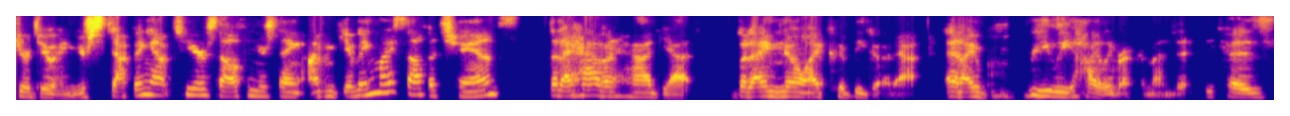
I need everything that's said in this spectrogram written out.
you're doing. You're stepping up to yourself and you're saying, I'm giving myself a chance that I haven't had yet, but I know I could be good at. And I really highly recommend it because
